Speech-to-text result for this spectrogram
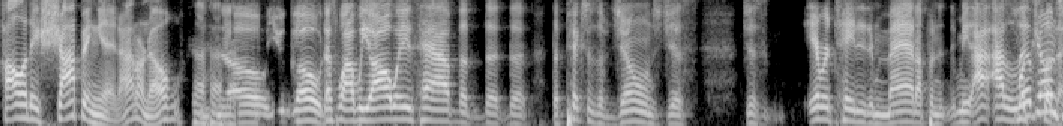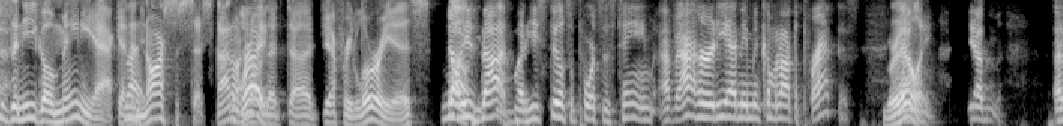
holiday shopping in. I don't know. no, you go. That's why we always have the the the the pictures of Jones just just irritated and mad up. And I mean, I, I live. Well, Jones is an egomaniac and Right. a narcissist. I don't Right. know that uh, Jeffrey Lurie is. No, No, he's not, but he still supports his team. I, I heard he hadn't even coming out to practice. Really? Yeah, uh,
